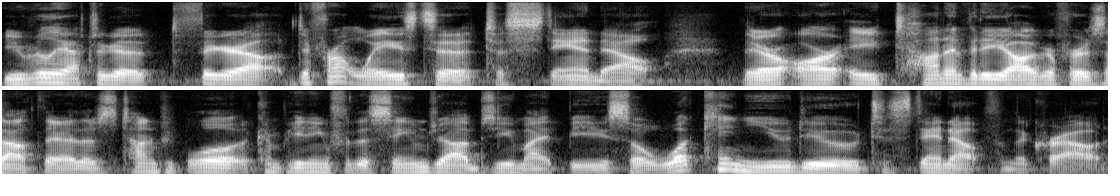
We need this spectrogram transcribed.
you really have to go figure out different ways to to stand out. There are a ton of videographers out there. There's a ton of people competing for the same jobs you might be. So what can you do to stand out from the crowd?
